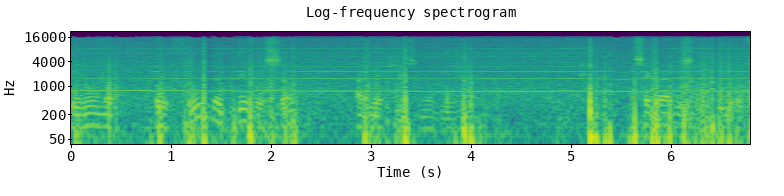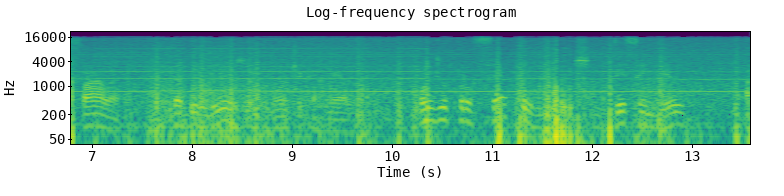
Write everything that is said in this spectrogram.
por uma profunda devoção à Beatíssima Virgem Maria. A Sagrada Escritura fala da beleza do Monte Carmelo, onde o profeta Elias defendeu a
